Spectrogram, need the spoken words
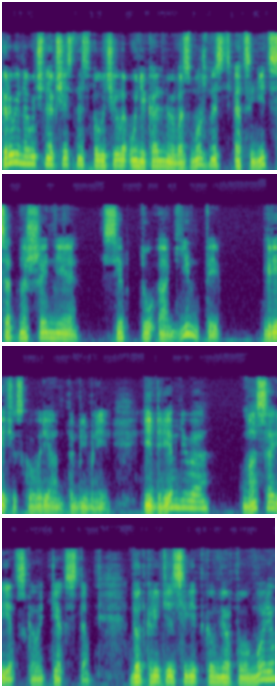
Впервые научная общественность получила уникальную возможность оценить соотношение септуагинты, греческого варианта Библии, и древнего масорецкого текста. До открытия свитков Мертвого моря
